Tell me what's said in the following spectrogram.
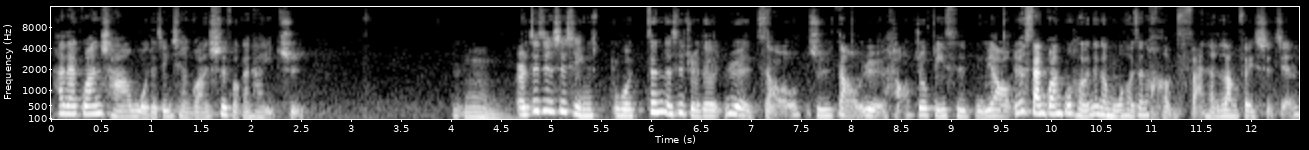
他在观察我的金钱观是否跟他一致。嗯，而这件事情，我真的是觉得越早知道越好，就彼此不要，因为三观不合，那个磨合真的很烦，很浪费时间。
